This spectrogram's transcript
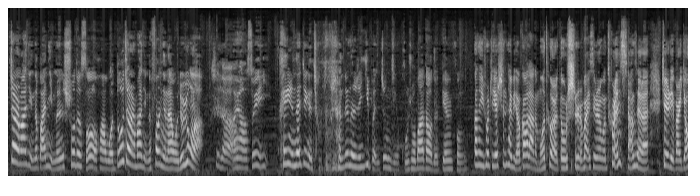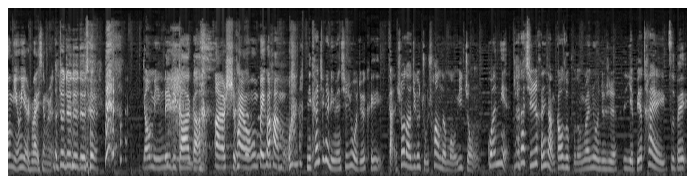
正儿八经的把你们说的所有话，我都正儿八经的放进来，我就用了。是的，哎呀，所以黑人在这个程度上真的是一本正经胡说八道的巅峰。刚才一说这些身材比较高大的模特儿都是外星人，我突然想起来，这里边姚明也是外星人呃，对对对对对，姚明、Lady Gaga，啊，史泰龙、贝克汉姆。你看这个里面，其实我觉得可以感受到这个主创的某一种观念，就是他其实很想告诉普通观众，就是也别太自卑。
